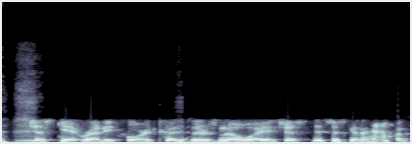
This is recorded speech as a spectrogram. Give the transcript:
just get ready for it because there's no way. It's just it's just going to happen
